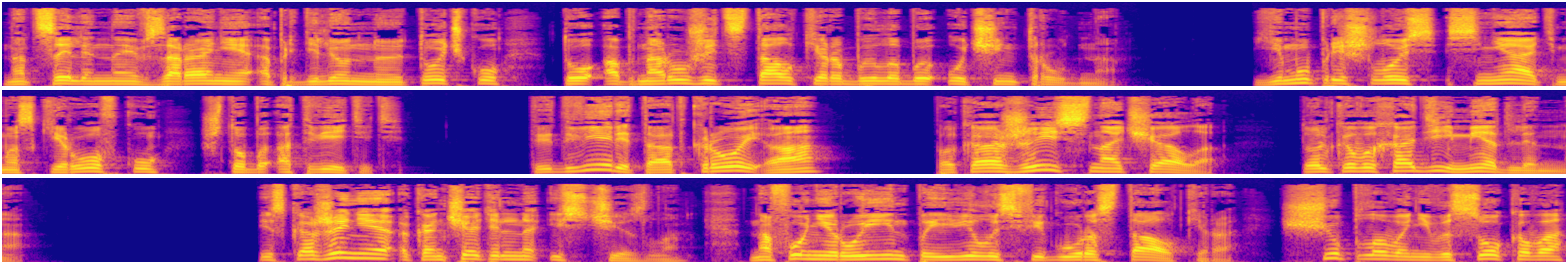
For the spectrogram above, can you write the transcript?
нацеленное в заранее определенную точку, то обнаружить сталкера было бы очень трудно. Ему пришлось снять маскировку, чтобы ответить. «Ты двери-то открой, а? Покажись сначала. Только выходи медленно». Искажение окончательно исчезло. На фоне руин появилась фигура сталкера. Щуплого, невысокого,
